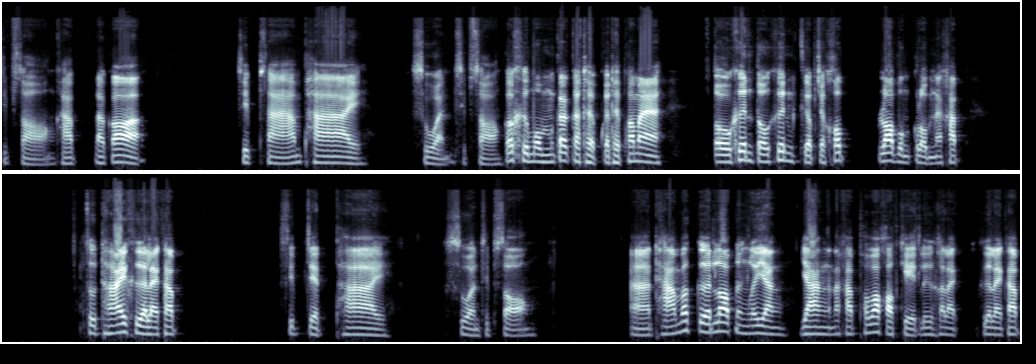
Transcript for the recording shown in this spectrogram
สิบสองครับ แล้วก็สิบสามพายส่วนสิบสองก็คือมุมก็กระเถิบกระเถิบเข้ามา โตขึ้นโตขึ้นเกือบจะครบรอบวงกลมนะครับ สุดท้ายคืออะไรครับสิบเจ็ดพายส่วนสิบสองอ่าถามว่าเกินรอบหนึ่งหรือยังยังนะครับ เพราะว่าขอบเขตหรืออะไรคืออะไรครับ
